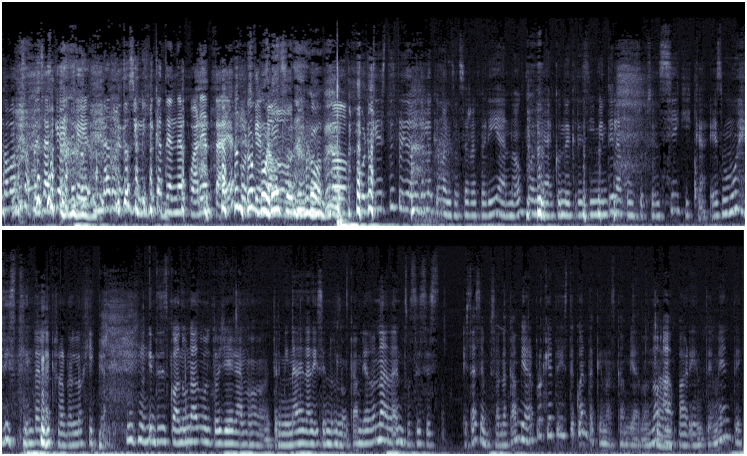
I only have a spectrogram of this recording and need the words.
no, vamos a pensar que, un adulto significa tener 40, ¿eh? Porque no, por eso digo. No, porque esto es precisamente lo que Marisol se refería, ¿no? Con, la, con el crecimiento y la construcción psíquica. Es muy distinta a la cronológica. Entonces, cuando un adulto llega ¿no? a determinada edad dice, no, no ha cambiado nada, entonces es estás empezando a cambiar porque ya te diste cuenta que no has cambiado, ¿no? Aparentemente.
